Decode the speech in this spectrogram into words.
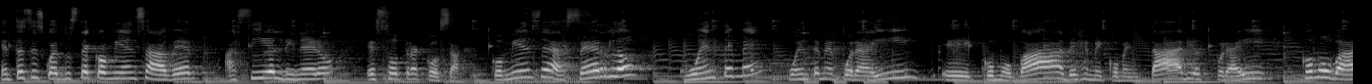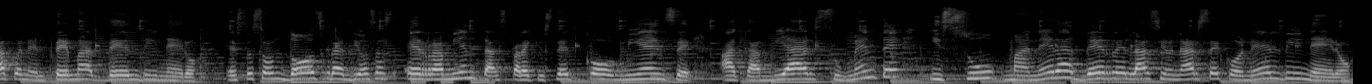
Entonces cuando usted comienza a ver así el dinero es otra cosa. Comience a hacerlo, cuénteme, cuénteme por ahí eh, cómo va, déjeme comentarios por ahí, cómo va con el tema del dinero. Estas son dos grandiosas herramientas para que usted comience a cambiar su mente y su manera de relacionarse con el dinero.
